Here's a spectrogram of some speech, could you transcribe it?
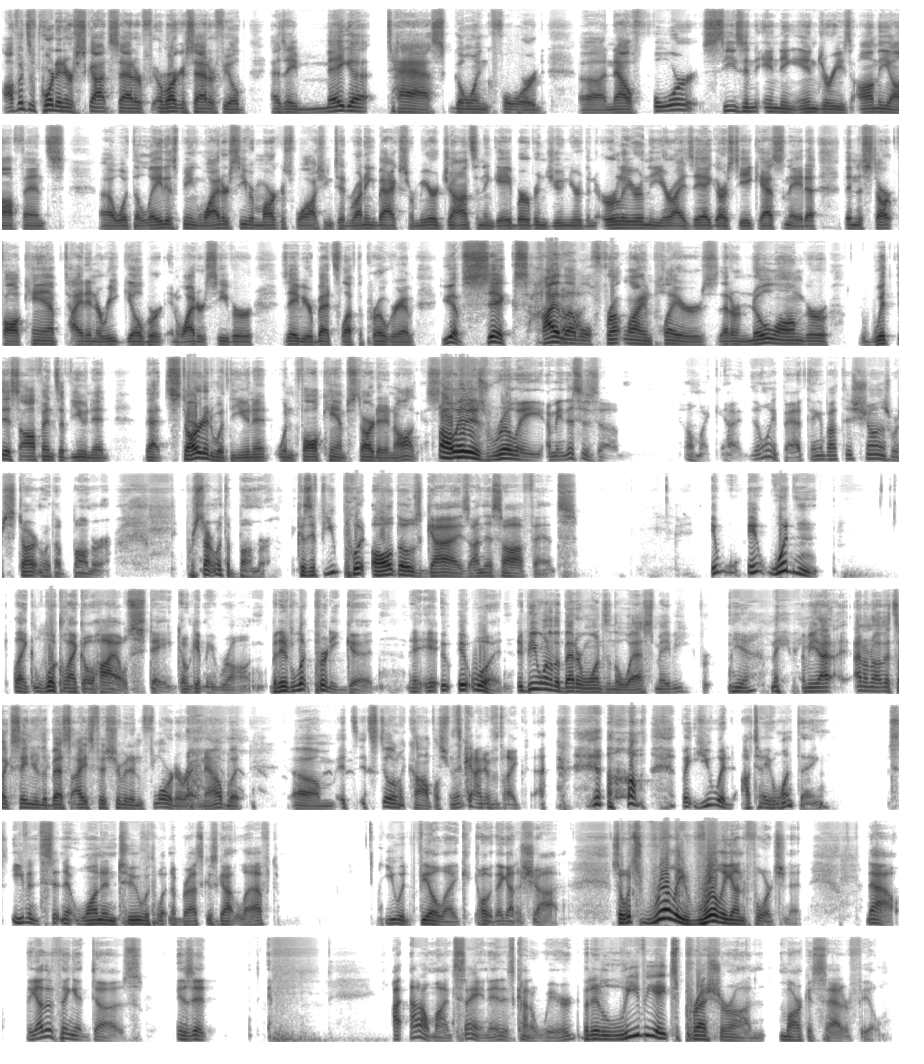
Offensive coordinator Scott Satterfield or Marcus Satterfield has a mega task going forward uh, now, four season ending injuries on the offense, uh, with the latest being wide receiver Marcus Washington, running backs Rahmir Johnson and Gabe Ervin Jr., then earlier in the year, Isaiah Garcia Castaneda, then to start fall camp, tight end Arik Gilbert, and wide receiver Xavier Betts left the program. You have six high level frontline players that are no longer with this offensive unit that started with the unit when fall camp started in August. Oh, it is really, I mean, this is a oh my god, the only bad thing about this, Sean, is we're starting with a bummer. We're starting with a bummer because if you put all those guys on this offense, it it wouldn't like look like Ohio State. Don't get me wrong, but it'd look pretty good. It, it, it would. It'd be one of the better ones in the West, maybe. Yeah, maybe. I mean, I, I don't know. That's like saying you're the best ice fisherman in Florida right now, but um, it's it's still an accomplishment. It's kind of like that. um, but you would. I'll tell you one thing even sitting at one and two with what Nebraska's got left, you would feel like, oh, they got a shot. So it's really, really unfortunate. Now, the other thing it does is it, I, I don't mind saying it, it's kind of weird, but it alleviates pressure on Marcus Satterfield.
